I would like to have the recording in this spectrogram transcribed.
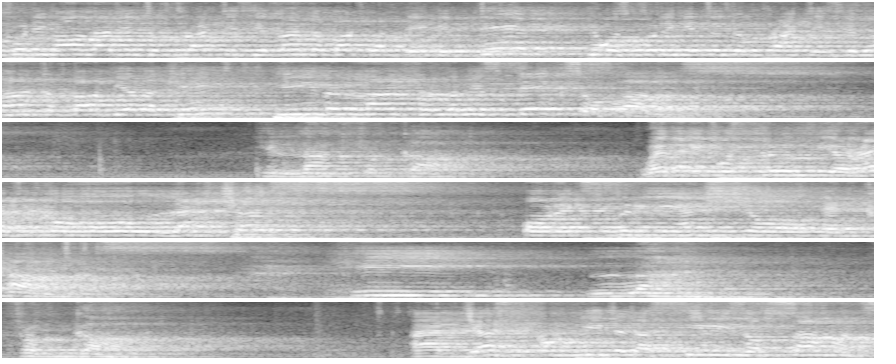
putting all that into practice. He learned about what David did, he was putting it into practice. He learned about the other kings, he even learned from the mistakes of others. He learned from God. Whether it was through theoretical lectures or experiential encounters, he learned from God. I had just completed a series of sermons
